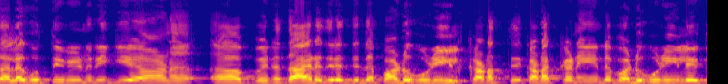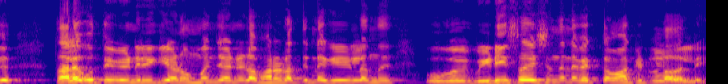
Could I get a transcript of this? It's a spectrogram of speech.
തലകുത്തി വീണിരിക്കുകയാണ് പിന്നെ ദാരിദ്ര്യത്തിന്റെ പടുകുഴിയിൽ കടത്തി കടക്കണീന്റെ പടുകുഴിയിലേക്ക് തലകുത്തി വീണിരിക്കുകയാണ് ഉമ്മൻചാണ്ടിയുടെ ഭരണത്തിന്റെ കീഴിലെന്ന് വി ഡി സതീശൻ തന്നെ വ്യക്തമാക്കിയിട്ടുള്ളതല്ലേ?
